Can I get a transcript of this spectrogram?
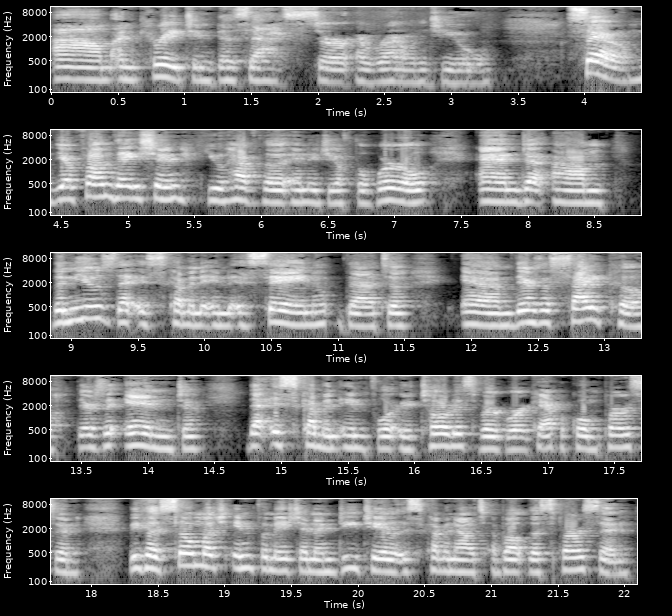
um, and creating disaster around you. So your foundation, you have the energy of the world and um, the news that is coming in is saying that uh, um, there's a cycle, there's an end that is coming in for a Taurus, Virgo, or Capricorn person because so much information and detail is coming out about this person.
